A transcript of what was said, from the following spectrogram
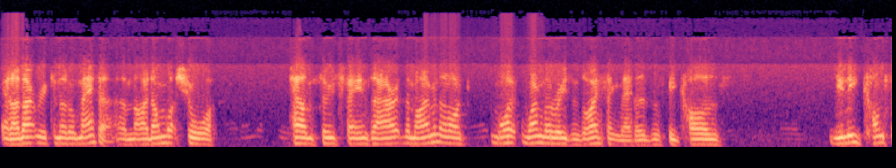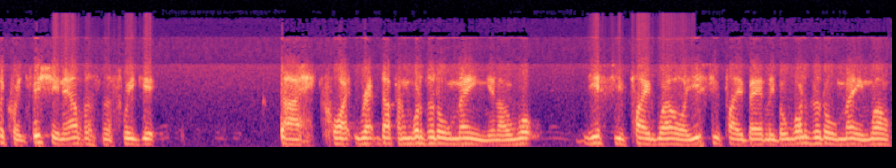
and I don't reckon it'll matter. And I'm not sure how enthused fans are at the moment, and I, one of the reasons I think that is is because you need consequence, especially in our business. We get uh, quite wrapped up in what does it all mean? You know, what? Yes, you've played well, or yes, you've played badly, but what does it all mean? Well,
